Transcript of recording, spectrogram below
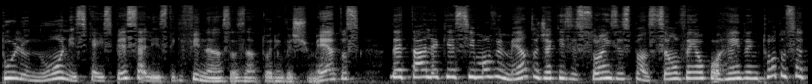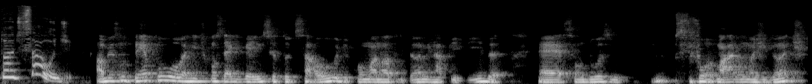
Túlio Nunes, que é especialista em finanças na Toro Investimentos, detalha que esse movimento de aquisições e expansão vem ocorrendo em todo o setor de saúde. Ao mesmo tempo, a gente consegue ver no setor de saúde, como a Notre Dame e Rappi Vida, é, são duas se formaram uma gigante,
